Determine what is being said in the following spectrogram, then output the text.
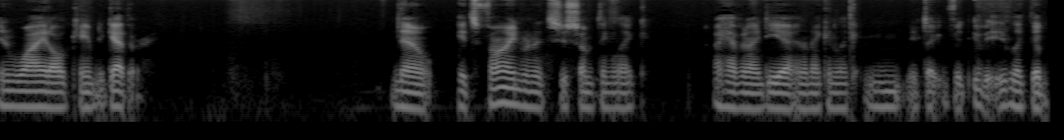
and why it all came together. Now, it's fine when it's just something like I have an idea and then I can like it's like if it, if it like the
